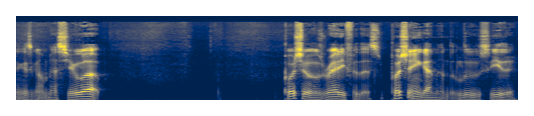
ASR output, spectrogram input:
Niggas gonna mess you up." Pusha was ready for this. Pusha ain't got nothing to lose either.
